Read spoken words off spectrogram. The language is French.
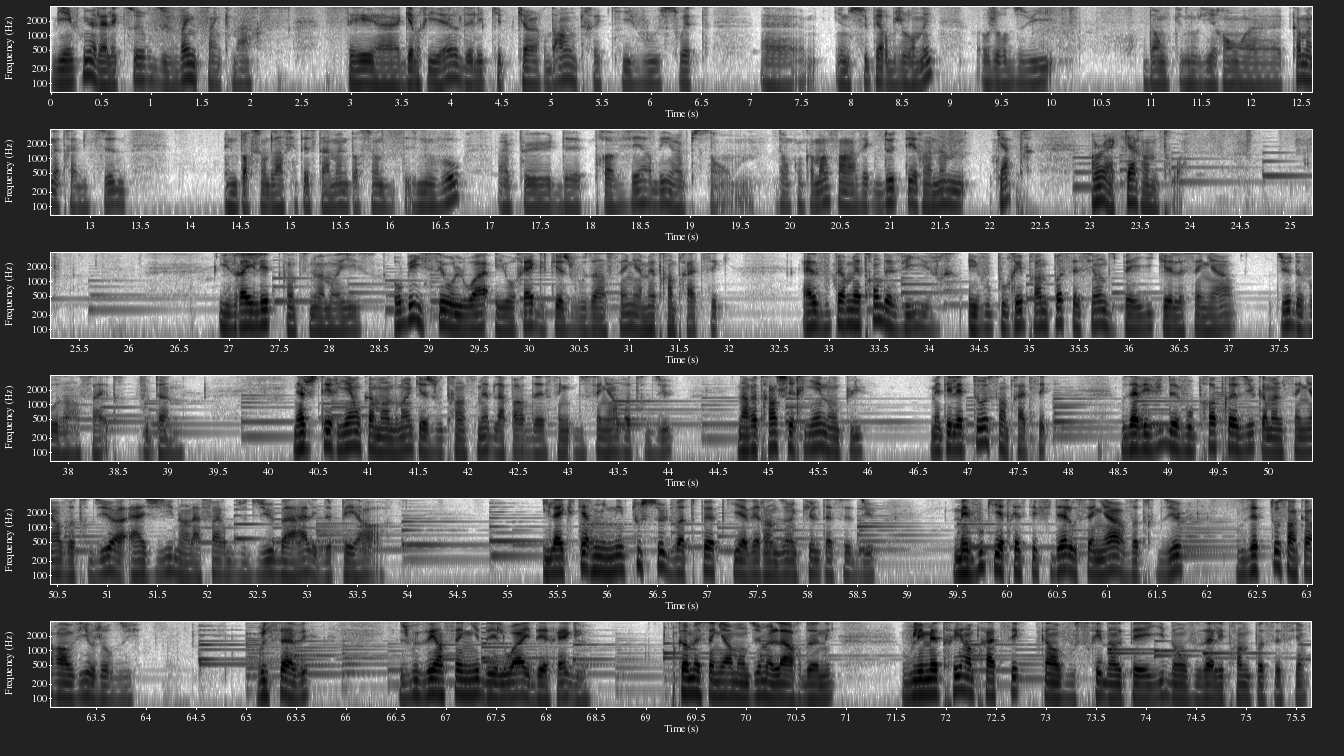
Bienvenue à la lecture du 25 mars. C'est euh, Gabriel de l'équipe Cœur d'encre qui vous souhaite euh, une superbe journée. Aujourd'hui, donc, nous lirons, euh, comme à notre habitude, une portion de l'Ancien Testament, une portion du Nouveau, un peu de Proverbes et un psaume. Donc, on commence avec Deutéronome 4, 1 à 43. Israélites, continua Moïse, obéissez aux lois et aux règles que je vous enseigne à mettre en pratique. Elles vous permettront de vivre et vous pourrez prendre possession du pays que le Seigneur, Dieu de vos ancêtres, vous donne. N'ajoutez rien au commandement que je vous transmets de la part du Seigneur votre Dieu. N'en retranchez rien non plus. Mettez-les tous en pratique. Vous avez vu de vos propres yeux comment le Seigneur votre Dieu a agi dans l'affaire du Dieu Baal et de Péor. Il a exterminé tous ceux de votre peuple qui avaient rendu un culte à ce Dieu. Mais vous qui êtes restés fidèles au Seigneur, votre Dieu, vous êtes tous encore en vie aujourd'hui. Vous le savez, je vous ai enseigné des lois et des règles, comme le Seigneur mon Dieu me l'a ordonné. Vous les mettrez en pratique quand vous serez dans le pays dont vous allez prendre possession.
